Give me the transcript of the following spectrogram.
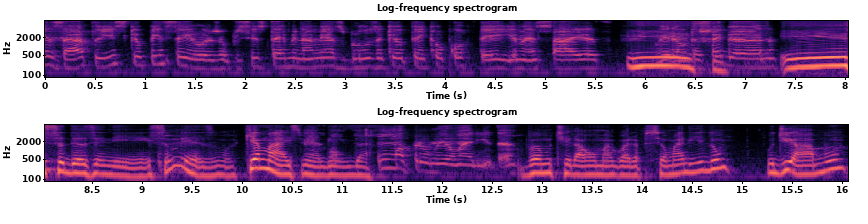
Exato, isso que eu pensei hoje. Eu preciso terminar minhas blusas que eu tenho que eu cortei, minhas saias. Isso. O verão tá chegando. Isso, Deuseni, isso mesmo. O que mais, minha linda? Uma pro meu marido. Vamos tirar uma agora pro seu marido. O diabo.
